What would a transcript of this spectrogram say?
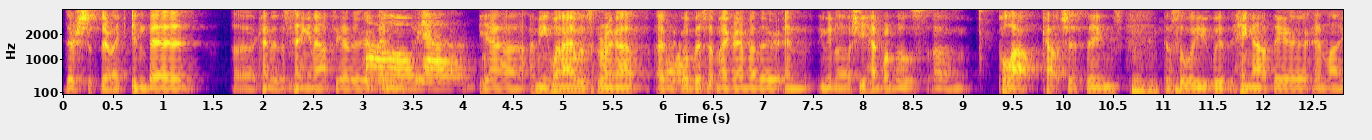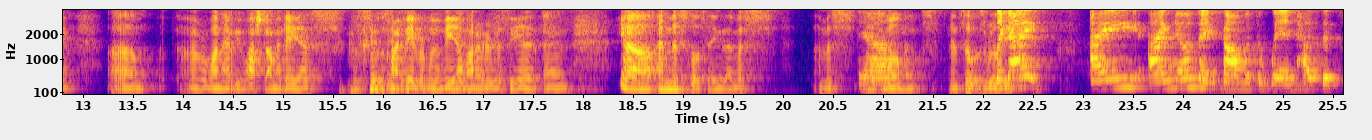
they're they're like in bed, uh, kind of just hanging out together. Oh and yeah, yeah, I mean, when I was growing up, I would go visit my grandmother, and you know, she had one of those um, pull-out couches things, and so we would hang out there, and like, um, I remember one night we watched Amadeus because it was my favorite movie. I wanted her to see it, and you know, I miss those things. I miss, I miss Yeah. those moments, and so it was really like I. I I know that Gone with the Wind has its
